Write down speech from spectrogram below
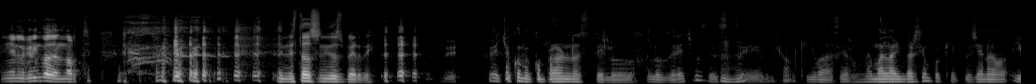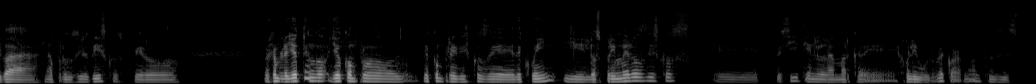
Y en el gringo del norte. En Estados Unidos verde. De hecho, cuando compraron este, los, los derechos, este, dijeron que iba a ser una mala inversión porque pues ya no iba a producir discos, pero por ejemplo, yo tengo, yo compro, yo compré discos de, de Queen y los primeros discos, eh, pues sí tienen la marca de Hollywood Records, ¿no? Entonces,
